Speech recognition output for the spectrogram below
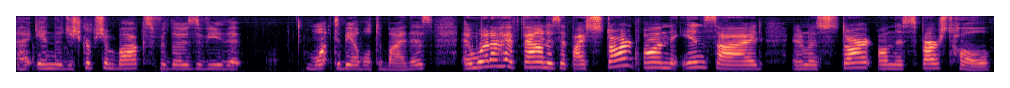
uh, in the description box for those of you that want to be able to buy this. And what I have found is if I start on the inside and I'm going to start on this first hole,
